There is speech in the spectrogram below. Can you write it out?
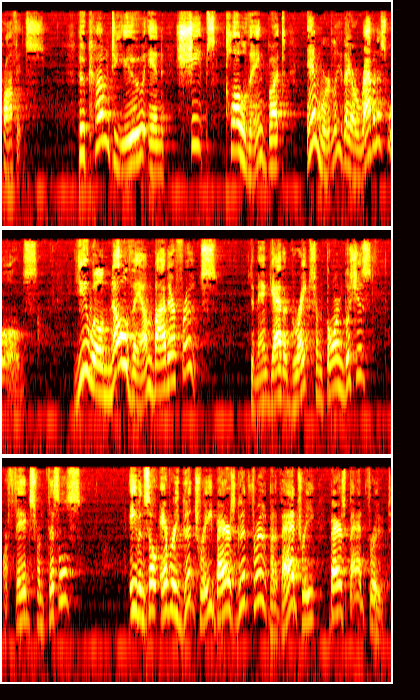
prophets who come to you in sheep's clothing, but inwardly they are ravenous wolves. You will know them by their fruits. Do men gather grapes from thorn bushes or figs from thistles? Even so, every good tree bears good fruit, but a bad tree bears bad fruit.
